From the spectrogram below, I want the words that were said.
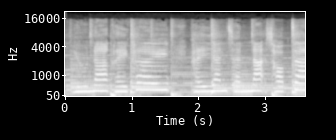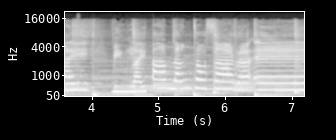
อบอยู่หน้าใครๆพยัญชนะชอบใจ วิ่งไล่ตามหลังเจ้าสาระเอเอ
